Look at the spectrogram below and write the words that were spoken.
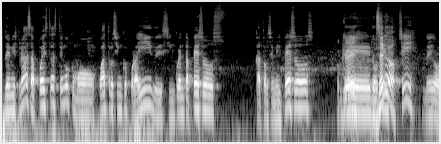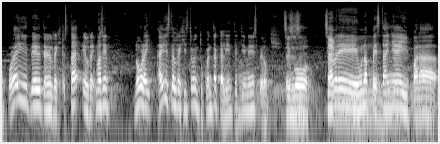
de mis primeras apuestas tengo como 4 o 5 por ahí, de 50 pesos, 14 mil pesos. Ok. de ¿En 200 serio? Sí, digo, por ahí debe tener el registro. Está el re- más bien, no por ahí, ahí está el registro en tu cuenta caliente Ajá. tienes, pero pues, Sí, sí, tengo, sí. se abre mm, una pestaña y para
